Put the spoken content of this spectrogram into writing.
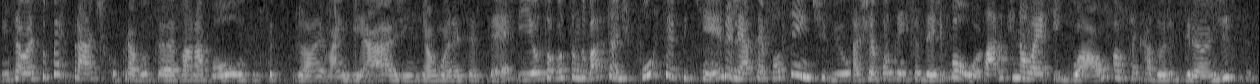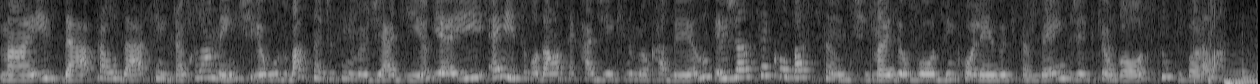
então é super prático pra você levar na bolsa, se você precisar levar em viagem, em alguma necessaire. E eu tô gostando bastante. Por ser pequeno, ele é até potente, viu? Achei a potência dele boa. Claro que não é igual aos secadores grandes, mas dá pra usar, assim, tranquilamente. Eu uso bastante assim no meu dia a dia. E aí é isso, eu vou dar uma secadinha aqui no meu cabelo. Ele já secou bastante, mas eu vou desencolhendo aqui também, do jeito que eu gosto. E bora lá. Ai,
